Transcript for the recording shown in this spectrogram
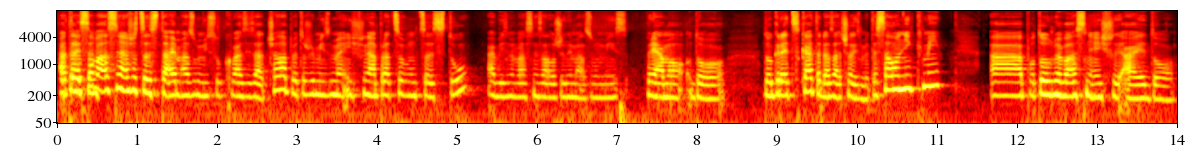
A teraz sa vlastne naša cesta aj Mazumisu kvázi začala, pretože my sme išli na pracovnú cestu, aby sme vlastne založili Mazumis priamo do, do Grecka, teda začali sme Tesalonikmi a potom sme vlastne išli aj do...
